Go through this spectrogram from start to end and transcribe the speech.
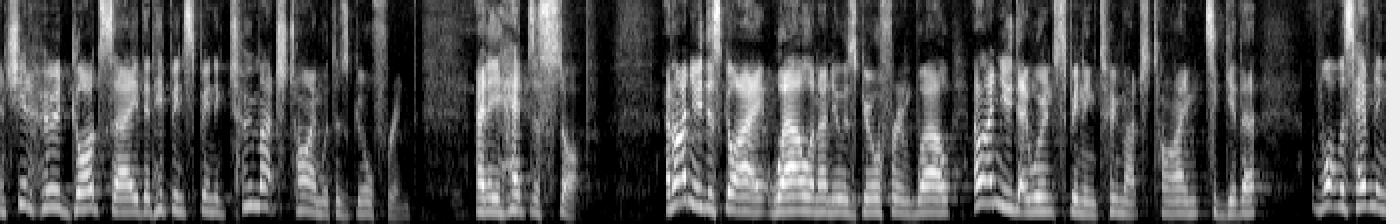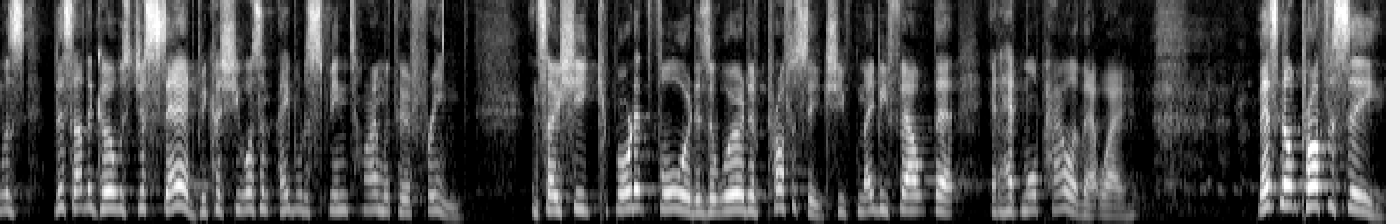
and she had heard God say that he'd been spending too much time with his girlfriend, and he had to stop. And I knew this guy well, and I knew his girlfriend well, and I knew they weren't spending too much time together. What was happening was this other girl was just sad because she wasn't able to spend time with her friend. And so she brought it forward as a word of prophecy. She maybe felt that it had more power that way. That's not prophecy,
